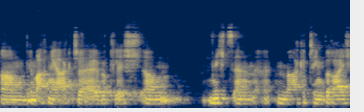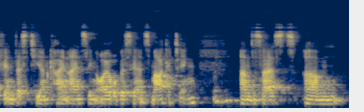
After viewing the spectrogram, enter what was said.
Ähm, wir machen ja aktuell wirklich ähm, nichts im, im Marketingbereich. Wir investieren keinen einzigen Euro bisher ins Marketing. Mhm. Ähm, das heißt, ähm,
